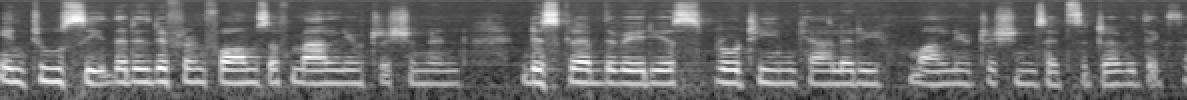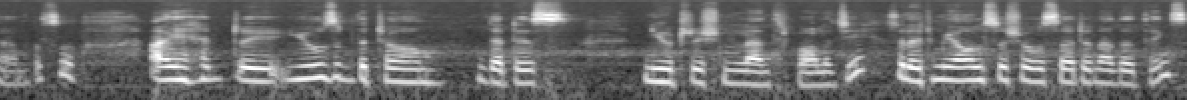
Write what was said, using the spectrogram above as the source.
in 2C that is different forms of malnutrition and describe the various protein, calorie, malnutritions etc. with examples. So, I had uh, used the term that is nutritional anthropology. So, let me also show certain other things.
